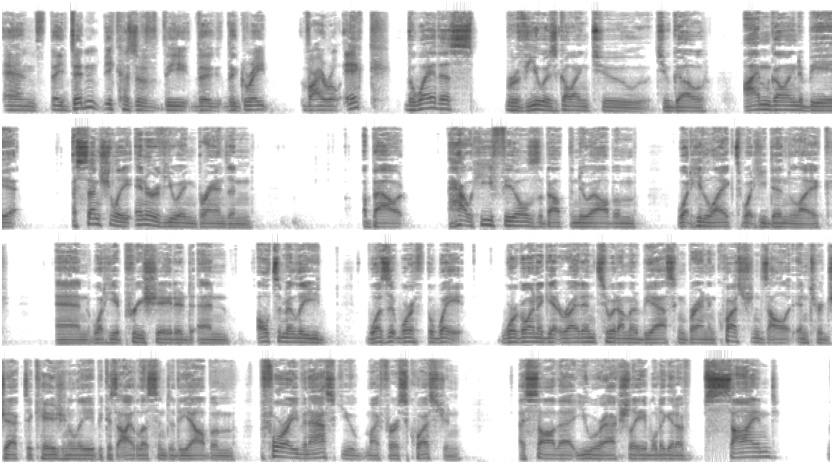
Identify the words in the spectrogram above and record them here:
and they didn't because of the the the great viral ick. The way this review is going to to go, I'm going to be essentially interviewing Brandon about how he feels about the new album, what he liked, what he didn't like, and what he appreciated, and ultimately, was it worth the wait? We're going to get right into it. I'm going to be asking Brandon questions. I'll interject occasionally because I listened to the album before I even ask you my first question. I saw that you were actually able to get a signed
